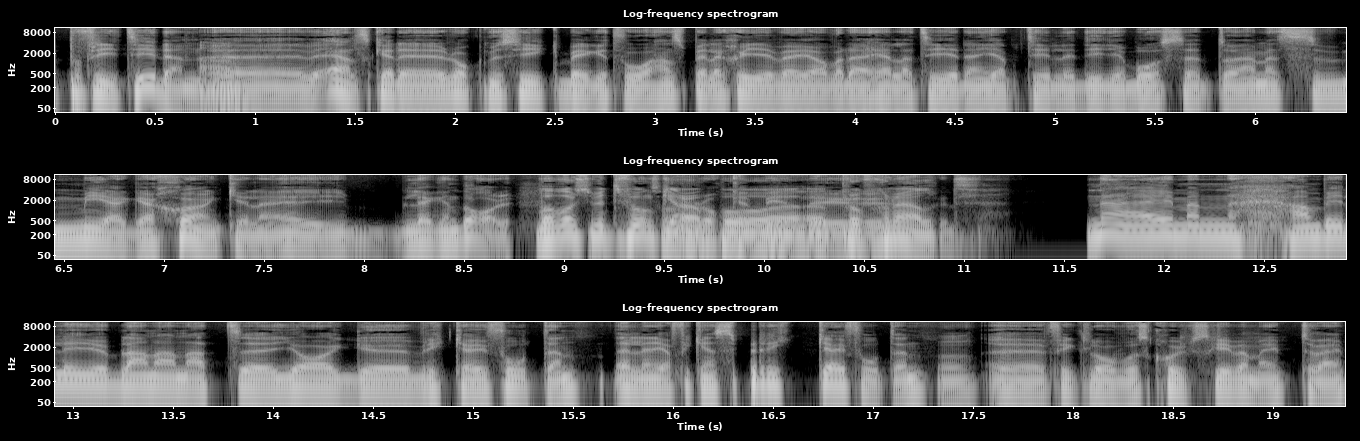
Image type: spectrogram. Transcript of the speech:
på, fritiden. Eh, älskade rockmusik bägge två. Han spelade skivor, jag var där hela tiden, hjälpte till DJ-båset. Och, ja, men, mega skön kille, legendar. Vad var det som inte då, på professionellt? Nej, men han ville ju bland annat, eh, jag eh, vrickade ju foten, eller jag fick en spricka i foten, Eh, fick lov att sjukskriva mig tyvärr.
